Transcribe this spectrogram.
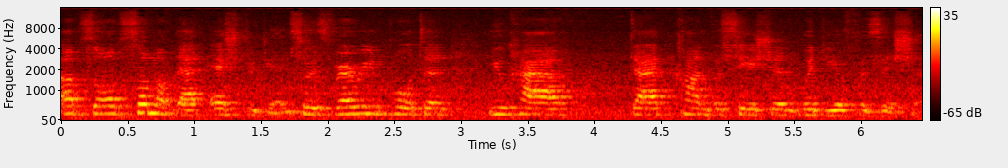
absorb some of that estrogen. So it's very important you have that conversation with your physician.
